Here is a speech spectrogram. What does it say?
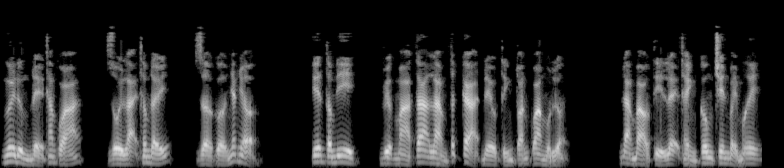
Ngươi đừng để thăng quá, rồi lại thâm đấy, giờ gờ nhắc nhở. Yên tâm đi, việc mà ta làm tất cả đều tính toán qua một lượt. Đảm bảo tỷ lệ thành công trên bảy mươi,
